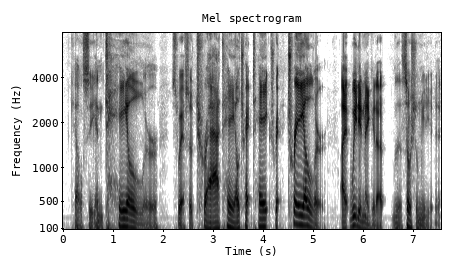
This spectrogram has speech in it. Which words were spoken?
Kelce and Taylor Swift. So tra tail tra, ta, tra, trailer. I, we didn't make it up. The social media did.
